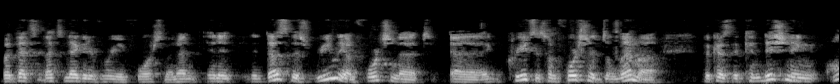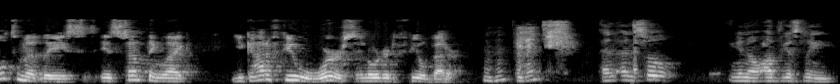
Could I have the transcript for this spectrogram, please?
But that's that's negative reinforcement, and and it, it does this really unfortunate, uh, creates this unfortunate dilemma because the conditioning ultimately is, is something like you got to feel worse in order to feel better. Mm-hmm. Mm-hmm. And and so you know obviously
